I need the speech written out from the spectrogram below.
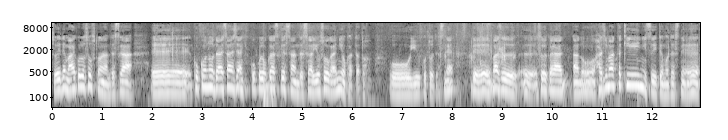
それでマイクロソフトなんですが、えー、ここの第三四半期、ここ6月決算ですが、予想外に良かったと。いうことですね。で、まず、それから、あの、始まった期についてもですね、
